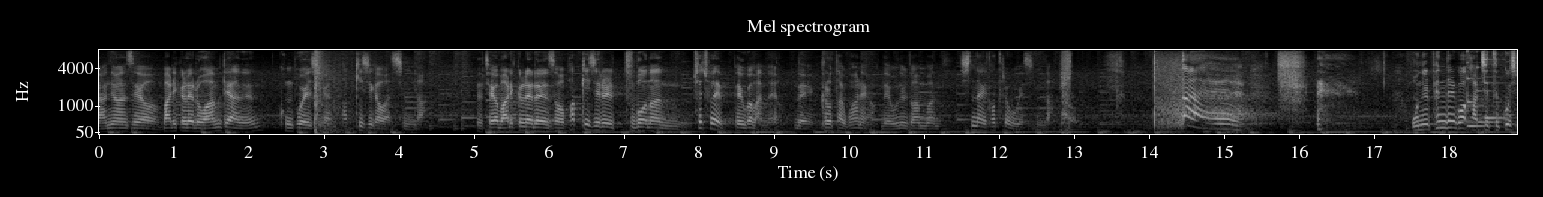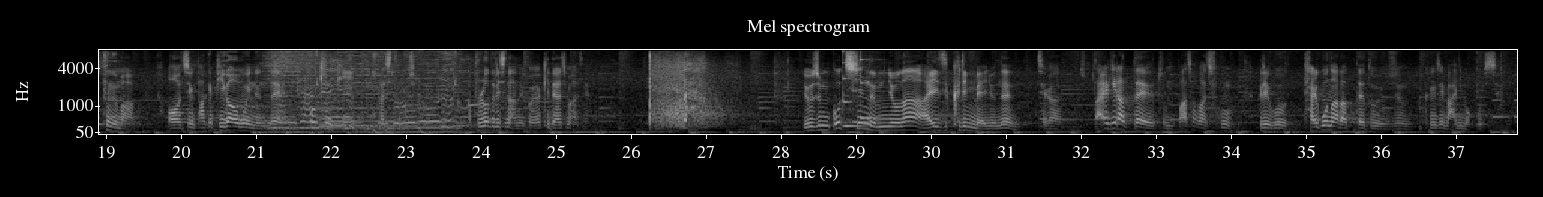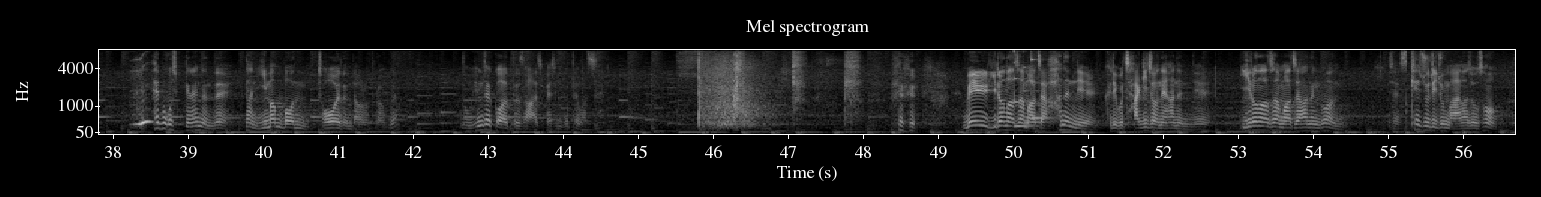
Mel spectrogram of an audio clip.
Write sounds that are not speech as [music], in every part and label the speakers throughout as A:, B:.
A: 안녕하세요. 마리클레르와 함께하는 공포의 시간 팝키즈가 왔습니다. 네, 제가 마리클레르에서 팝키즈를 두 번 한 최초의 배우가 맞나요? 네, 그렇다고 하네요. 네, 오늘도 한번 신나게 터트려 보겠습니다. 아! 오늘 팬들과 같이 듣고 싶은 음악. 어, 지금 밖에 비가 오고 있는데 폴킹 비 같이 듣고 싶어요. 아, 불러드리진 않을 거예요. 기대하지 마세요. 요즘 꽂힌 음료나 아이스크림 메뉴는 제가 좀 딸기 라떼 좀 빠져가지고 그리고 달고나 라떼도 요즘 굉장히 많이 먹고 있어요. 해보고 싶긴 했는데 한 2만 번 저어야 된다 그러더라고요. 너무 힘들 것 같아서 아직까지 못 해봤어요. [laughs] 매일 일어나자마자 하는 일 그리고 자기 전에 하는 일. 일어나자마자 하는 건 이제 스케줄이 좀 많아져서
